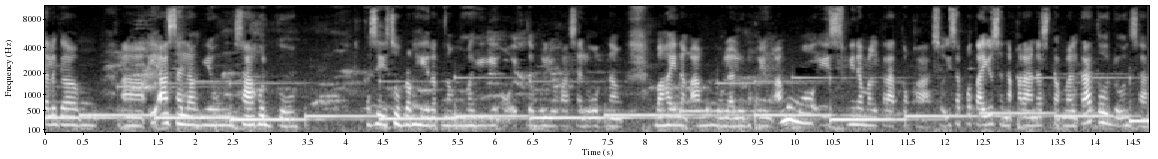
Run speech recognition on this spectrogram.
talagang ah, iasa lang yung sahod ko. Kasi sobrang hirap ng magiging OFW ka sa loob ng bahay ng amo mo, lalo na kung yung amo mo is minamaltrato ka. So, isa po tayo sa nakaranas ng maltrato doon sa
